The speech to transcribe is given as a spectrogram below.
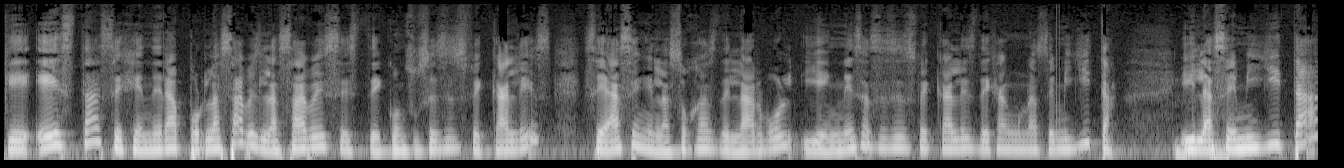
que esta se genera por las aves. Las aves, este, con sus heces fecales, se hacen en las hojas del árbol y en esas heces fecales dejan una semillita y la semillita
